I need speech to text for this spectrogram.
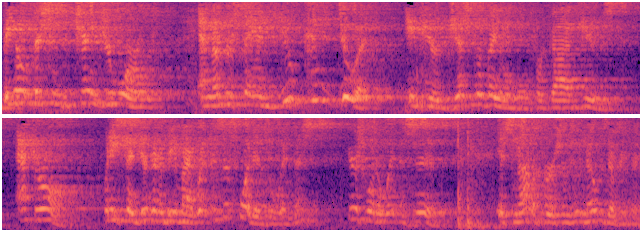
be on mission to change your world, and understand you can do it if you're just available for God's use. After all, when he said, You're going to be my witnesses, what is a witness? Here's what a witness is it's not a person who knows everything,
